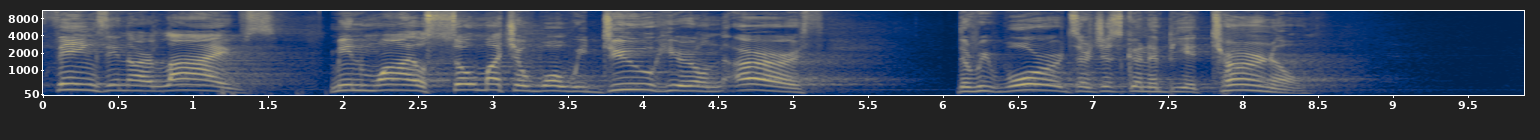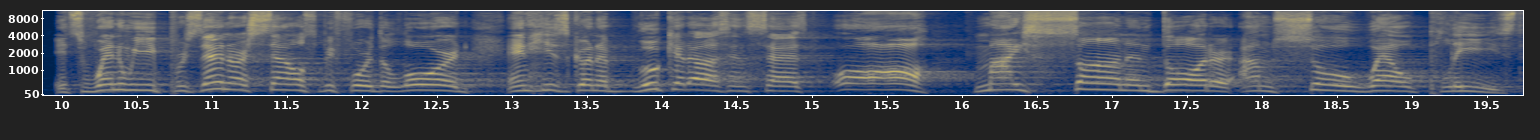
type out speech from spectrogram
things in our lives? Meanwhile, so much of what we do here on earth, the rewards are just going to be eternal. It's when we present ourselves before the Lord and He's going to look at us and says, "Oh, my son and daughter, I'm so well pleased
